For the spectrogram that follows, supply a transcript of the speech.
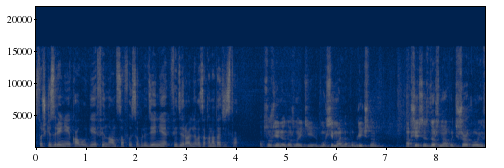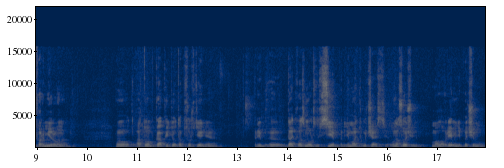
с точки зрения экологии, финансов и соблюдения федерального законодательства. Обсуждение должно идти максимально публично. Общественность должна быть широко информирована вот, о том, как идет обсуждение, при, э, дать возможность всем принимать участие. У нас очень мало времени. Почему?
